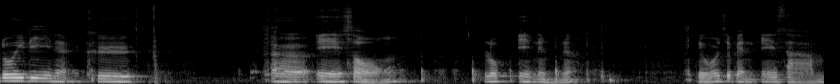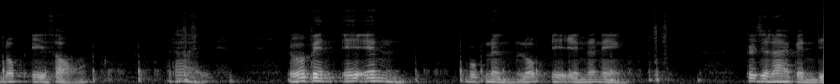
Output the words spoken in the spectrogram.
โดย d เนี่ยคือเอ่อ a 2ลบ a 1นะ หรือว่าจะเป็น a 3ลบ a 2ก็ได้ หรือว่าเป็น an บวก1ลบ an นั่นเอง ก็จะได้เป็น d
